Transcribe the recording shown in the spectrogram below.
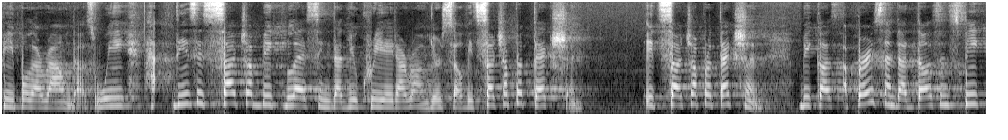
people around us. We ha- this is such a big blessing that you create around yourself. It's such a protection. It's such a protection because a person that doesn't speak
